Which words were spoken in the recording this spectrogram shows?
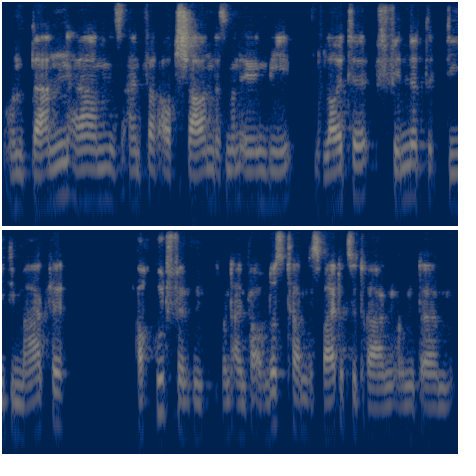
und dann ähm, ist einfach auch schauen, dass man irgendwie Leute findet, die die Marke auch gut finden und einfach auch Lust haben, das weiterzutragen. Und ähm,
